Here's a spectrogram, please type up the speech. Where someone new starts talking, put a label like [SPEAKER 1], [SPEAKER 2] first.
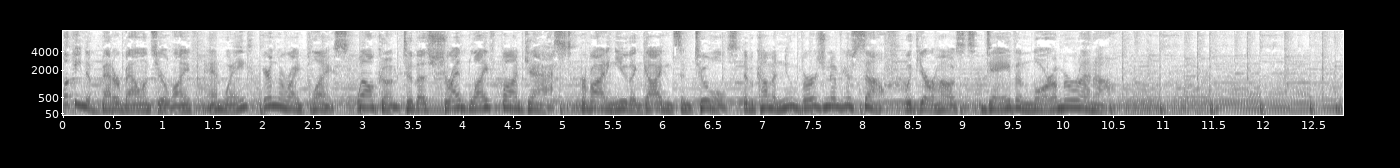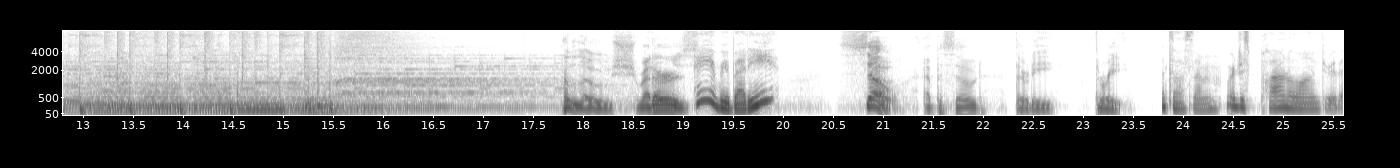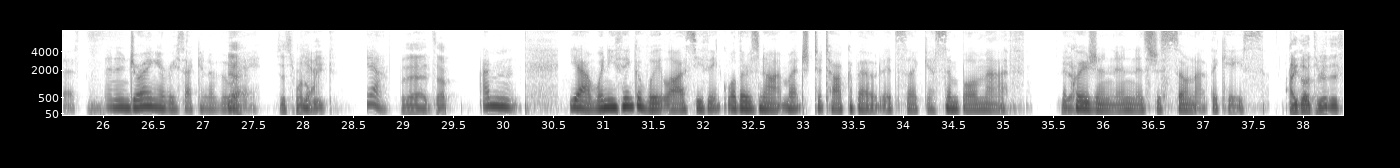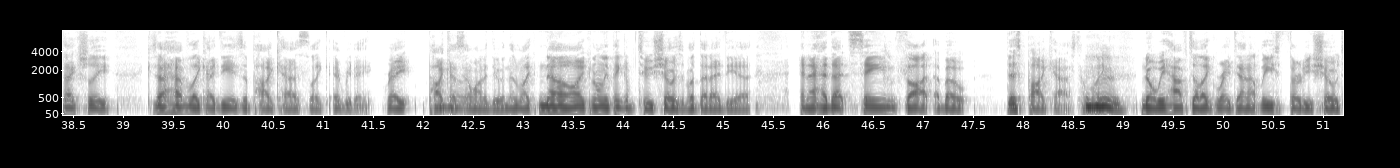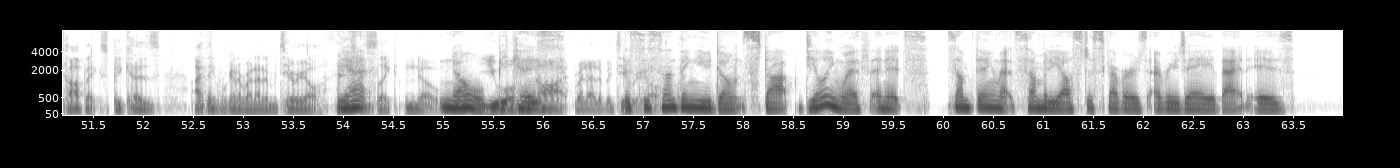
[SPEAKER 1] Looking to better balance your life and weight? You're in the right place. Welcome to the Shred Life Podcast, providing you the guidance and tools to become a new version of yourself with your hosts, Dave and Laura Moreno.
[SPEAKER 2] Hello, Shredders.
[SPEAKER 3] Hey, everybody.
[SPEAKER 2] So, episode 33.
[SPEAKER 3] That's awesome. We're just plowing along through this and enjoying every second of the
[SPEAKER 2] yeah,
[SPEAKER 3] way.
[SPEAKER 2] just one a week,
[SPEAKER 3] Yeah.
[SPEAKER 2] but that adds up.
[SPEAKER 3] I'm, yeah, when you think of weight loss, you think, well, there's not much to talk about. It's like a simple math
[SPEAKER 2] Yeah.
[SPEAKER 3] equation, and it's just so not the case.
[SPEAKER 2] I go through this actually because I have like ideas of podcasts like every day, right? Podcasts I
[SPEAKER 3] Mhm.
[SPEAKER 2] want to do. And then I'm like, no, I can only think of two shows about that idea. And I had that same thought about this podcast. I'm like,
[SPEAKER 3] Mhm.
[SPEAKER 2] no, we have to like write down at least 30 show topics because I think we're going to run out of material. It's
[SPEAKER 3] Yeah.
[SPEAKER 2] just like, no,
[SPEAKER 3] No,
[SPEAKER 2] you will not run out of material.
[SPEAKER 3] this is something you don't stop dealing with, and it's something that somebody else discovers every day that is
